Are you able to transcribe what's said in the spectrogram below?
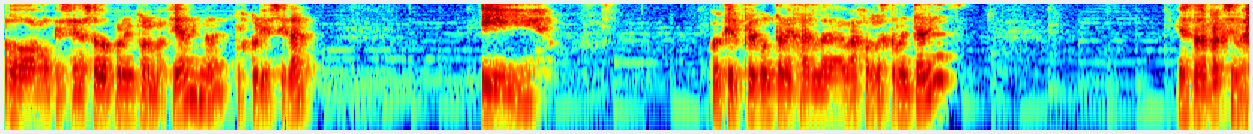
O aunque sea solo por información, ¿vale? Por curiosidad. Y... Cualquier pregunta dejadla abajo en los comentarios. Y hasta la próxima.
